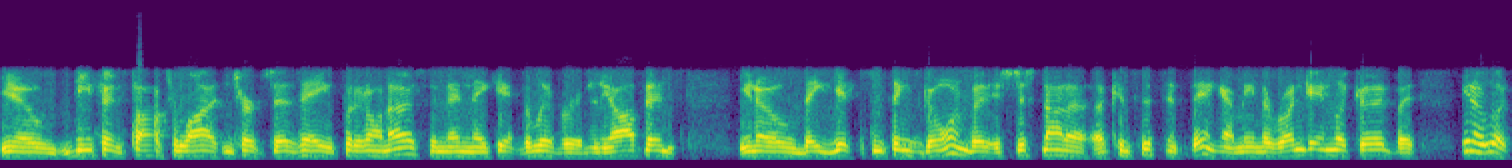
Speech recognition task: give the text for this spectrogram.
you know, defense talks a lot, and Church says, "Hey, put it on us," and then they can't deliver it. And the offense, you know, they get some things going, but it's just not a, a consistent thing. I mean, the run game looked good, but you know, look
